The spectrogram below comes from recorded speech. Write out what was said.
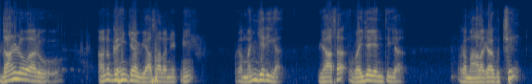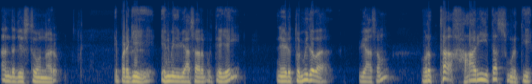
దానిలో వారు అనుగ్రహించిన వ్యాసాలన్నింటినీ ఒక మంజరిగా వ్యాస వైజయంతిగా ఒక మాలగా గుచ్చి అందజేస్తూ ఉన్నారు. ఇప్పటికీ ఎనిమిది వ్యాసాలు పూర్తయ్యాయి. నేడు తొమ్మిదవ వ్యాసం వృత్త హారీత స్మృతి.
